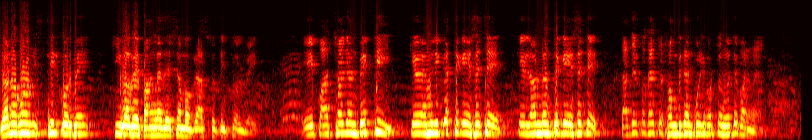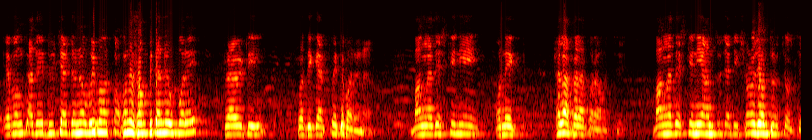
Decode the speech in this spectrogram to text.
জনগণ স্থির করবে কীভাবে বাংলাদেশ নামক রাষ্ট্রটি চলবে। এই পাঁচ ছজন ব্যক্তি কেউ আমেরিকার থেকে এসেছে, কেউ লন্ডন থেকে এসেছে, তাদের কথায় তো সংবিধান পরিবর্তন হতে পারে না। এবং তাদের দুই চারজনের অভিমত কখনো সংবিধানের উপরে প্রায়োরিটি প্রতিকার পেতে পারে না। বাংলাদেশকে নিয়ে অনেক হেলাফেলা করা হচ্ছে। বাংলাদেশকে নিয়ে আন্তর্জাতিক ষড়যন্ত্র চলছে।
